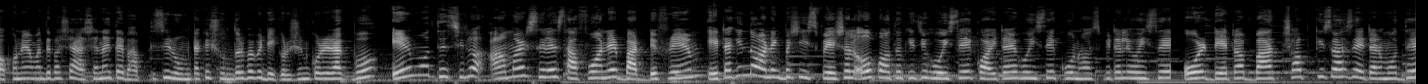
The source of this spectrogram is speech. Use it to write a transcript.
কখনোই আমাদের বাসায় আসে নাই, তাই ভাবতেছি রুমটাকে সুন্দরভাবে ডেকোরেশন করে রাখব। এর মধ্যে ছিল আমার ছেলে সাফওয়ানের বার্থডে ফ্রেম এটা কিন্তু অনেক বেশি স্পেশাল ও কত কেজি হয়েছে কয়টায় হয়েছে কোন হসপিটালে হয়েছে ওর ডেট অফ বার্থ সবকিছু আছে এটার মধ্যে।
